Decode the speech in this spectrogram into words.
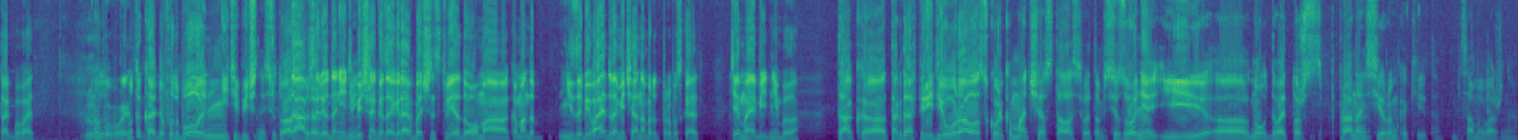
так бывает. Ну, бывает. Ну, такая для футбола нетипичная ситуация. Да, абсолютно нетипично, когда играя в большинстве дома, а команда не забивает два мяча, а наоборот пропускает. Тем и обиднее было. Так, э, тогда впереди Урала сколько матчей осталось в этом сезоне? И, э, ну, давайте тоже проанонсируем какие-то самые важные.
